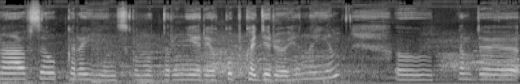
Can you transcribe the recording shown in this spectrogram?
на всеукраїнському турнірі Кубка Дерюгіної, е, там, де е,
